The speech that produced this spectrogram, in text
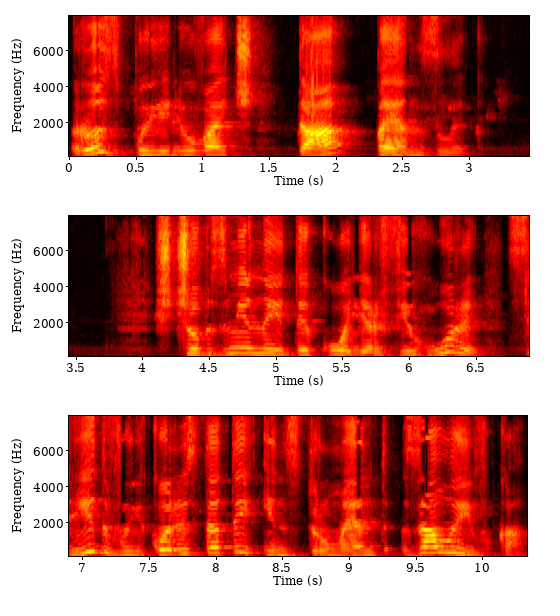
розпилювач та пензлик. Щоб змінити колір фігури, слід використати інструмент заливка.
